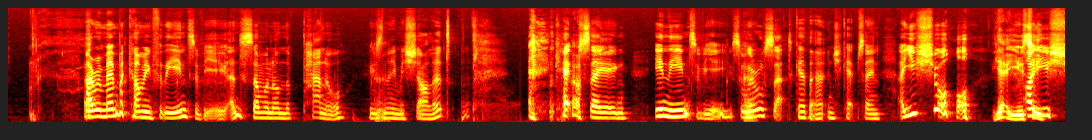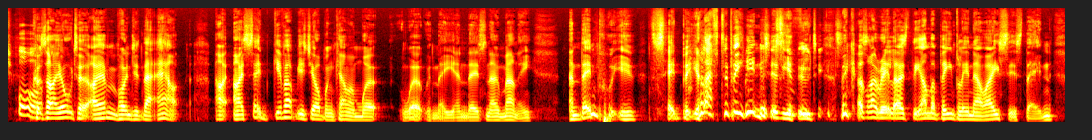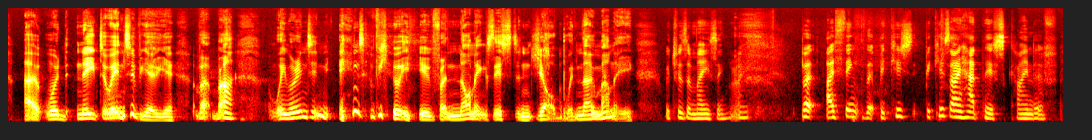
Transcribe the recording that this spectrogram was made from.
I remember coming for the interview, and someone on the panel, whose name is Charlotte, kept oh. saying in the interview, so we're oh. all sat together, and she kept saying, Are you sure? Yeah, you see. Are you sure? Because I ought to. I haven't pointed that out. I, I said, give up your job and come and work work with me, and there's no money. And then put you said, but you'll have to be interviewed because I realised the other people in Oasis then uh, would need to interview you. But, but we were inter- interviewing you for a non-existent job with no money. Which was amazing, right? but I think that because because I had this kind of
